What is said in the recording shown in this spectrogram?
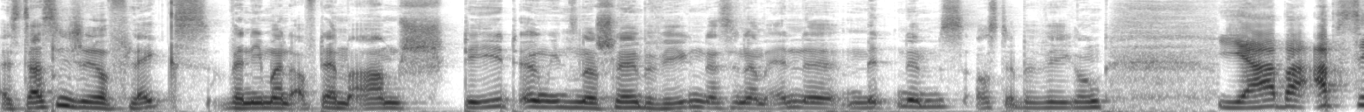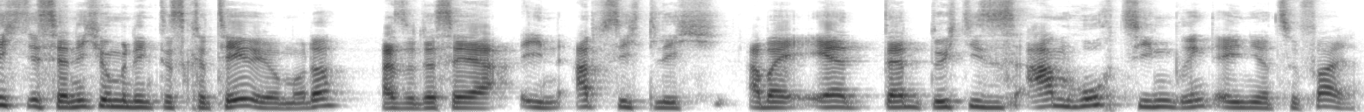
Ist das nicht ein Reflex, wenn jemand auf deinem Arm steht, irgendwie in so einer schnellen Bewegung, dass du ihn am Ende mitnimmst aus der Bewegung? Ja, aber Absicht ist ja nicht unbedingt das Kriterium, oder? Also, dass er ihn absichtlich, aber er dann durch dieses Arm hochziehen bringt er ihn ja zu Fall.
